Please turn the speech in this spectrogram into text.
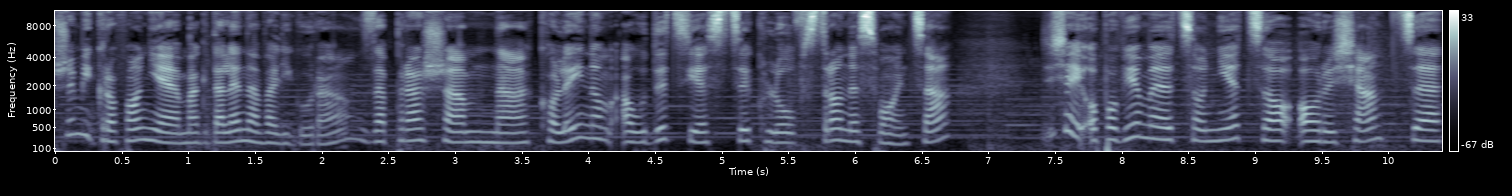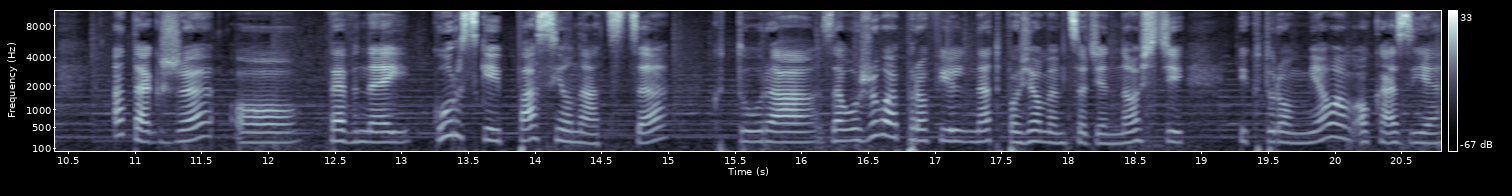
Przy mikrofonie Magdalena Waligura zapraszam na kolejną audycję z cyklu W stronę Słońca. Dzisiaj opowiemy co nieco o Rysiance, a także o pewnej górskiej pasjonatce, która założyła profil nad poziomem codzienności i którą miałam okazję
